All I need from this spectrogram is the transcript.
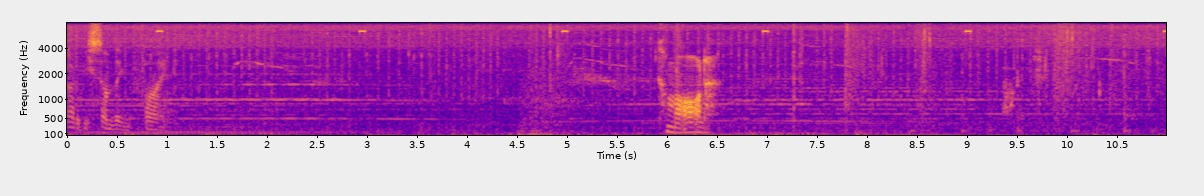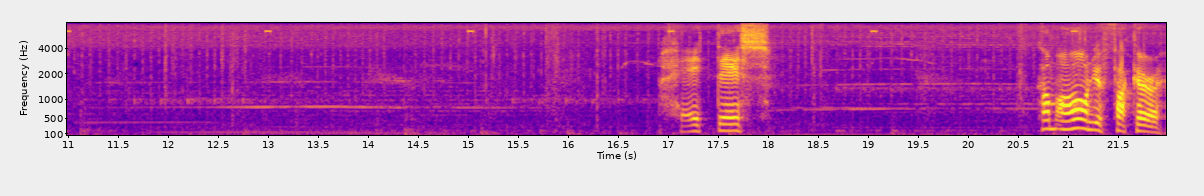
Gotta be something to find. Hate this. Come on, you fucker.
